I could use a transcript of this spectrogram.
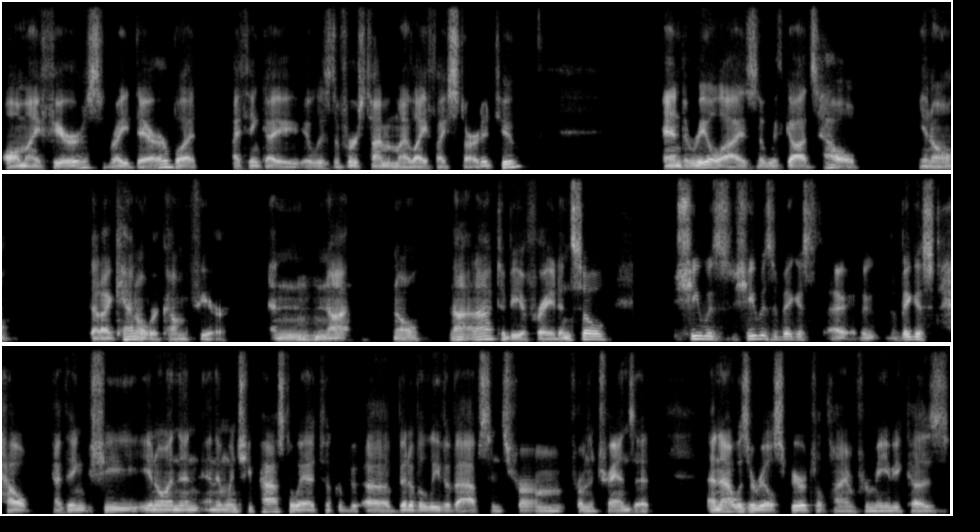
all my fears right there but i think i it was the first time in my life i started to. And to realize that with god's help you know that i can overcome fear and mm-hmm. not you know not not to be afraid. And so she was she was the biggest uh, the, the biggest help I think. She, you know, and then and then when she passed away, I took a, a, bit of a leave of absence from from the transit, and that was a real spiritual time for me because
